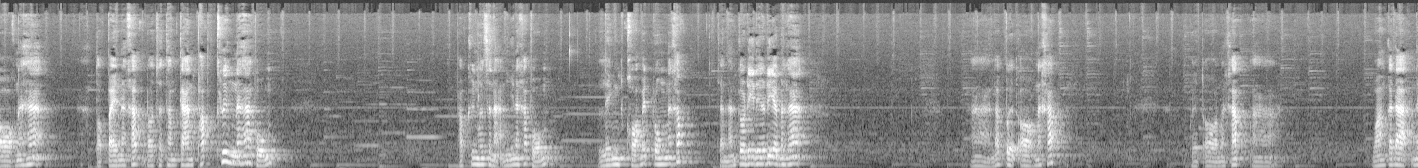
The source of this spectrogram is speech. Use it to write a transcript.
ออกนะฮะต่อไปนะครับ เราจะทำการพับครึ่งนะฮะผม พับครึ่งลักษณะนี้นะครับ ผม เล็งขอบไม่ตรงนะครับ จากนั้นก็รีดเรียบนะฮะอ่าแล้วเปิดออกนะครับ เปิดออกนะครับอ่าวางกระดาษใน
